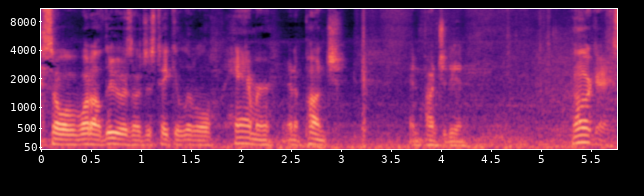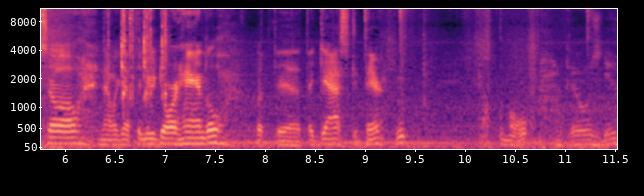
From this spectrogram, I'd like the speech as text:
so what I'll do is I'll just take a little hammer and a punch and punch it in. Okay, so now we got the new door handle with the, the gasket there. Got the bolt, like I always do.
